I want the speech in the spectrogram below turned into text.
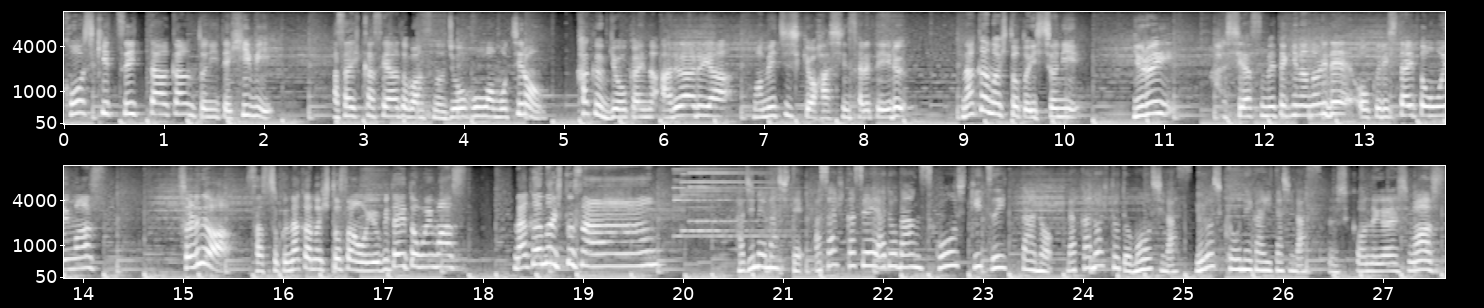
公式ツイッターアカウントにて日々旭化成アドバンスの情報はもちろん各業界のあるあるや豆知識を発信されている中の人と一緒にゆるい箸休め的なノリでお送りしたいと思います。それでは早速中の人さんを呼びたいと思います。中の人さん。はじめまして、旭化成アドバンス公式ツイッターの中の人と申します。よろしくお願いいたします。よろしくお願いします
